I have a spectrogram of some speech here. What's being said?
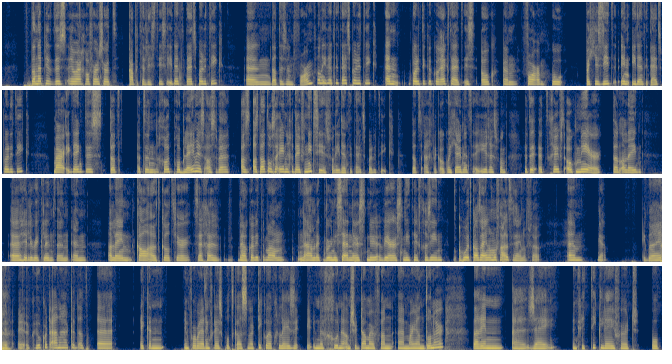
Dan heb je het dus heel erg over een soort kapitalistische identiteitspolitiek. En dat is een vorm van identiteitspolitiek. En politieke correctheid is ook een vorm hoe, wat je ziet in identiteitspolitiek. Maar ik denk dus dat het een groot probleem is als, we, als, als dat onze enige definitie is van identiteitspolitiek. Dat is eigenlijk ook wat jij net zei, Iris. Van het, het geeft ook meer dan alleen eh, Hillary Clinton en alleen call-out culture zeggen welke witte man, namelijk Bernie Sanders, nu weer eens niet heeft gezien hoe het kan zijn om een vrouw te zijn of zo. Ehm, Ik wil heel, Eh. eh, ook heel kort aanhaken dat eh, ik een, in voorbereiding voor deze podcast een artikel heb gelezen in de Groene Amsterdammer van eh Marianne Donner, waarin eh, zij een kritiek levert op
